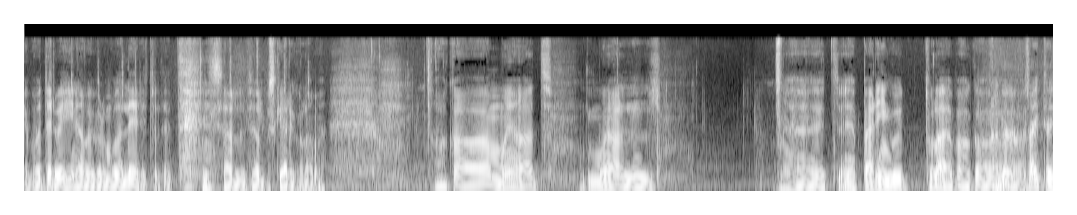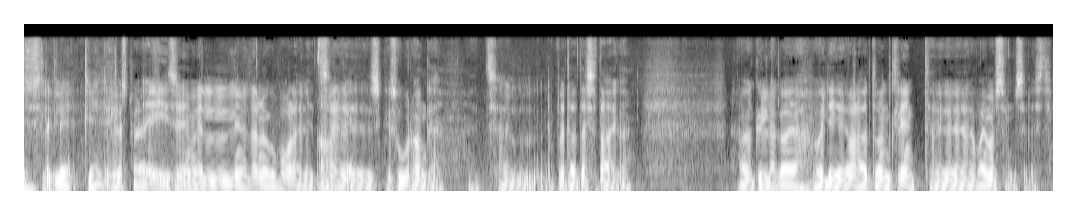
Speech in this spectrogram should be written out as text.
juba terve Hiina võib-olla modelleeritud, et seal, seal peaks kerge olema. aga mujad, mujal et jah, päringuid tuleb, aga aga saite siis selle kliendi, kellest me rääkisime? ei, see on veel nii-öelda nagu pooleli, et ah, see okay. niisugune suur hange, et seal võtavad asjad aega. Aga küll aga jah, oli alati olnud klient äh, vaimustunud sellest.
